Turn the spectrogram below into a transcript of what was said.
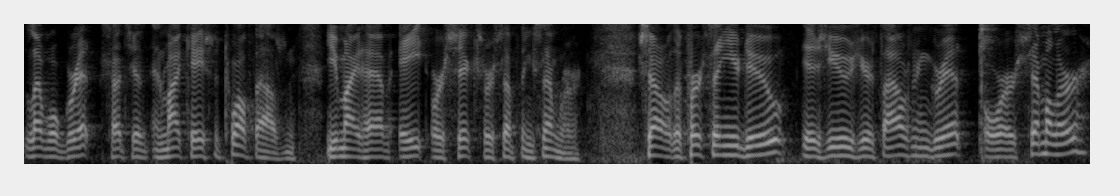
level grit, such as in my case a 12,000. You might have 8 or 6 or something similar. So the first thing you do is use your 1,000 grit or similar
